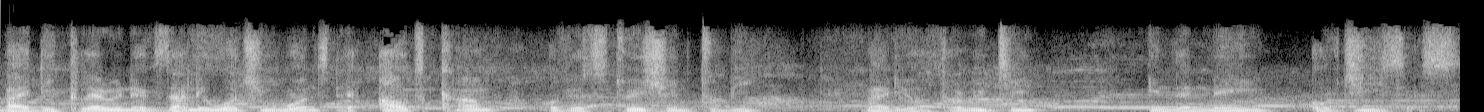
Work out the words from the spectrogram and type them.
by declaring exactly what you want the outcome of your situation to be by the authority in the name of Jesus.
